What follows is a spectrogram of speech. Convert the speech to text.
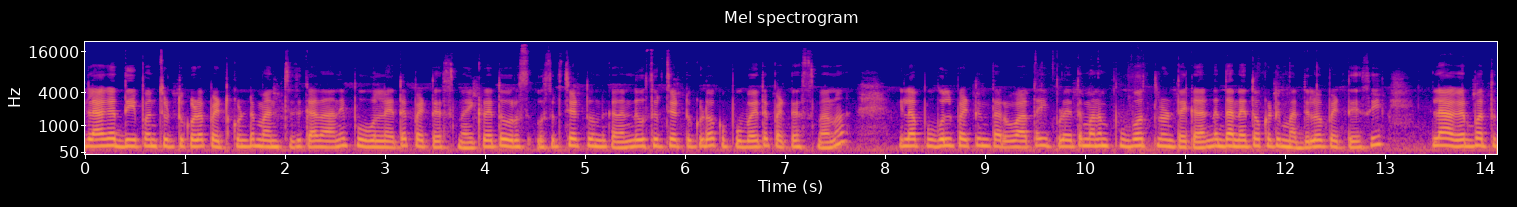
ఇలాగ దీపం చుట్టూ కూడా పెట్టుకుంటే మంచిది కదా అని పువ్వులను అయితే పెట్టేస్తున్నాను. ఇక్కడైతే ఉసి ఉసిరి చెట్టు ఉంది కదండి ఉసిరి చెట్టు కూడా ఒక పువ్వు అయితే పెట్టేస్తున్నాను. ఇలా పువ్వులు పెట్టిన తర్వాత ఇప్పుడైతే మనం పువ్వొత్తులు ఉంటాయి కదండి దాన్ని అయితే ఒకటి మధ్యలో పెట్టేసి ఇలా అగరబత్తి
